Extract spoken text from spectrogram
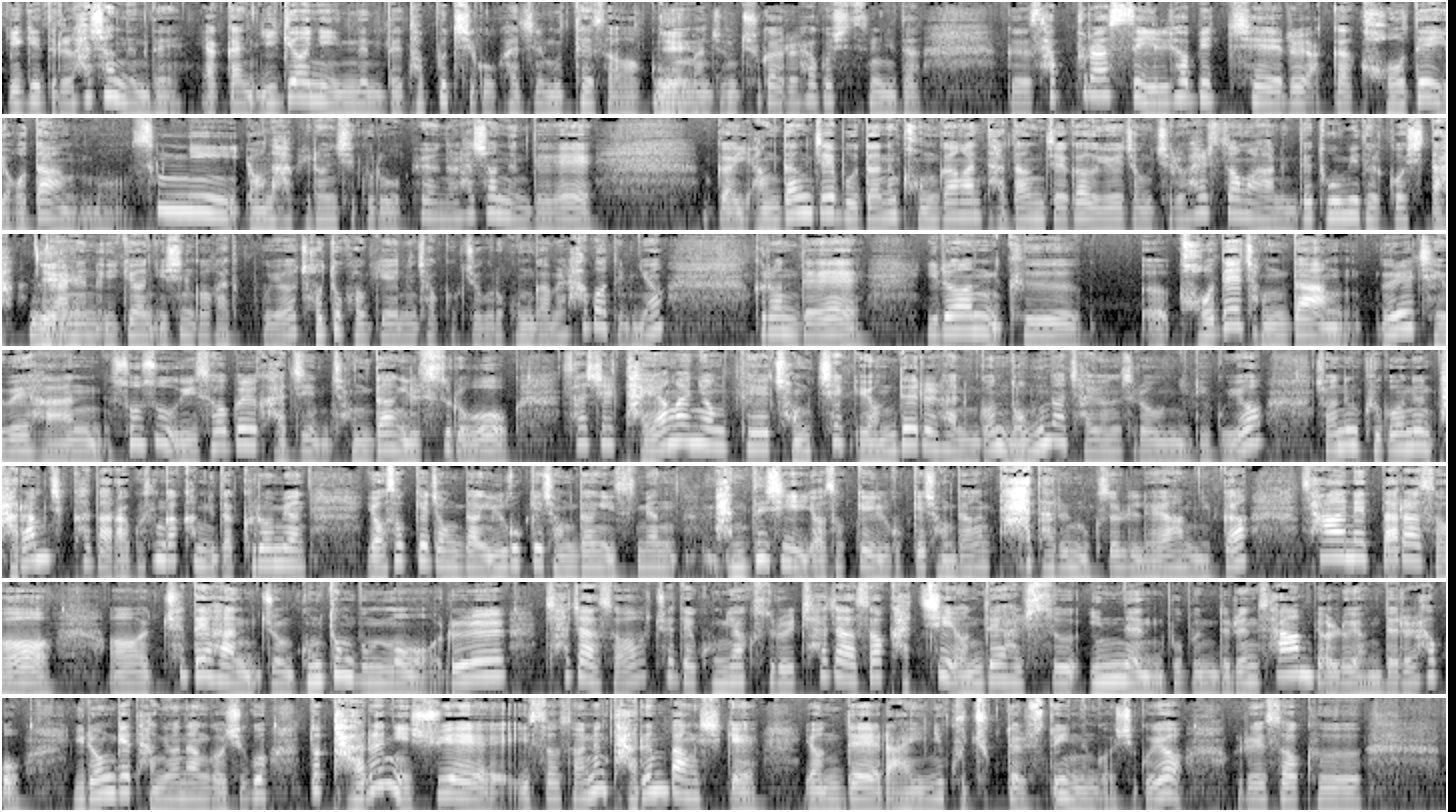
얘기들을 하셨는데 약간 이견이 있는데 덧붙이고 가질 못해서 그것만 예. 좀 추가를 하고 싶습니다. 그4 플러스 1 협의체를 아까 거대 여당 뭐 승리 연합 이런 식으로 표현을 하셨는데 그러니까 양당제보다는 건강한 다당제가 의회 정치를 활성화하는 데 도움이 될 것이다라는 예. 의견이신 것 같고요. 저도 거기에는 적극적으로 공감을 하거든요. 그런데 이런 그 어, 거대 정당을 제외한 소수 의석을 가진 정당일수록 사실 다양한 형태의 정책 연대를 하는 건 너무나 자연스러운 일이고요. 저는 그거는 바람직하다라고 생각합니다. 그러면 여섯 개 정당, 일곱 개 정당이 있으면 반드시 여섯 개, 일곱 개 정당은 다 다른 목소리를 내야 합니까? 사안에 따라서 어 최대한 좀 공통 분모를 찾아서 최대 공약수를 찾아서 같이 연대할 수 있는 부분들은 사안별로 연대를 하고 이런 게 당연한 것이고 또 다른 이슈에 있어서는 다른 방식의 연대 라인이 구축될 수도 있는 것이고요. 그래서 그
